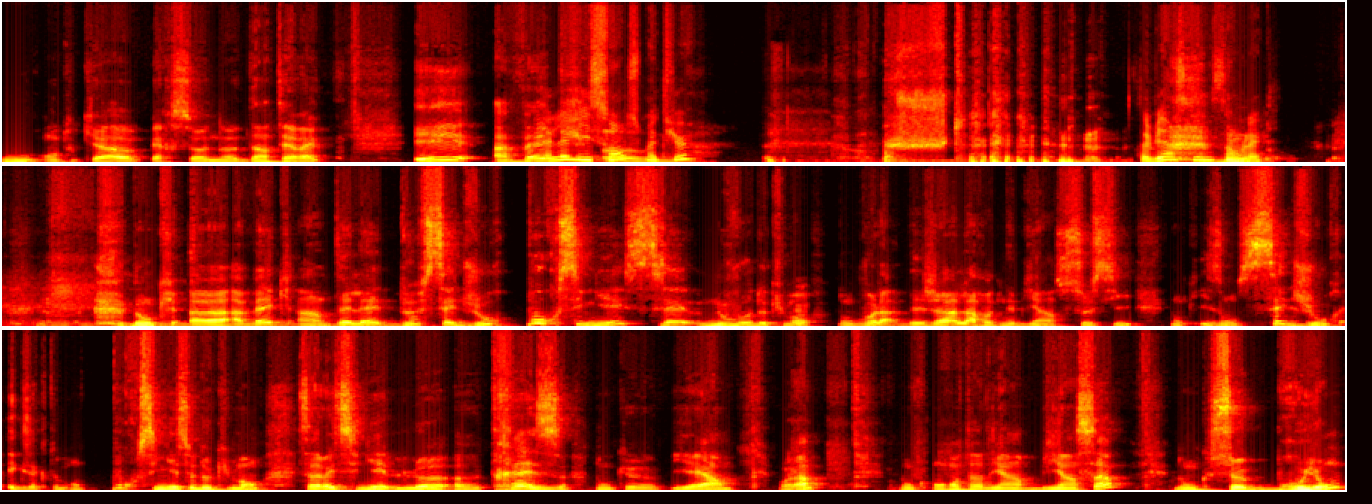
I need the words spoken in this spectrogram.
ou en tout cas personnes d'intérêt. Et avec. Elle a licence, Mathieu? C'est bien ce qui me semblait. Donc, euh, avec un délai de 7 jours pour signer ces nouveaux documents. Mm. Donc voilà, déjà là, retenez bien ceci. Donc, ils ont 7 jours exactement pour signer ce document. Ça va être signé le 13, euh, donc euh, hier. Voilà. Mm. Donc, on retient bien ça. Donc, ce brouillon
